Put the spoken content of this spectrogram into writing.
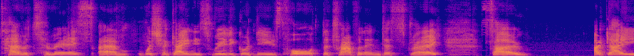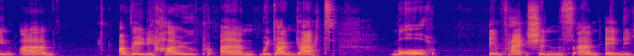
territories um, which again is really good news for the travel industry. So again um, I really hope um, we don't get more infections um, in the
